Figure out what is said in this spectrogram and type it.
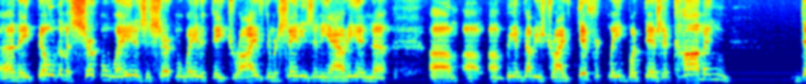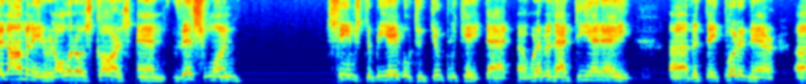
Uh, they build them a certain way. There's a certain way that they drive. The Mercedes and the Audi and the um, uh, um, BMWs drive differently, but there's a common denominator in all of those cars. And this one seems to be able to duplicate that, uh, whatever that DNA uh, that they put in there uh,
